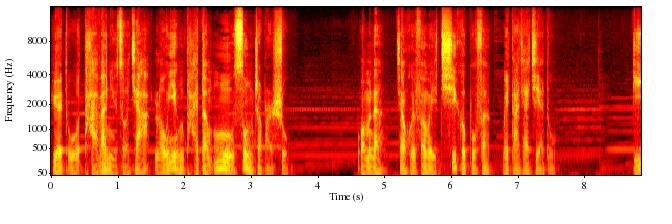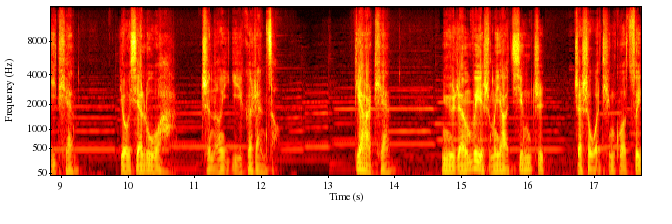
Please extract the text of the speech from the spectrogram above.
阅读台湾女作家龙应台的《目送》这本书。我们呢将会分为七个部分为大家解读。第一天，有些路啊，只能一个人走。第二天，女人为什么要精致？这是我听过最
